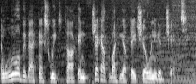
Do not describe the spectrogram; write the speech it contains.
And we will be back next week to talk and check out the Viking Update show when you get a chance.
